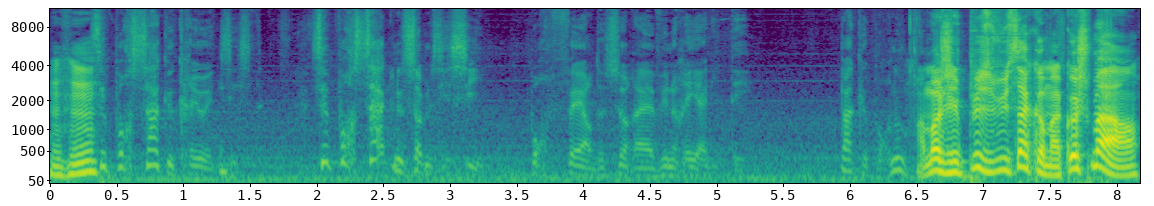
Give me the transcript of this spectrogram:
Mhm. C'est pour ça que Créo existe. C'est pour ça que nous sommes ici, pour faire de ce rêve une réalité. Pas que pour nous, Ah, moi j'ai plus vu ça comme un cauchemar. Hein.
